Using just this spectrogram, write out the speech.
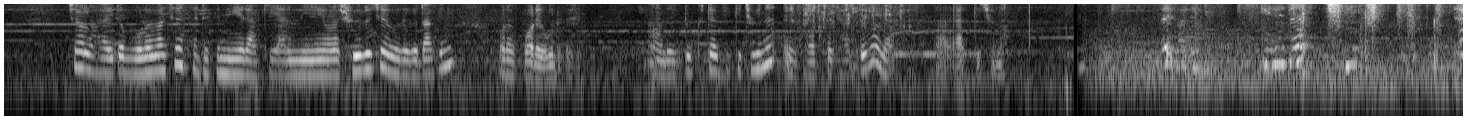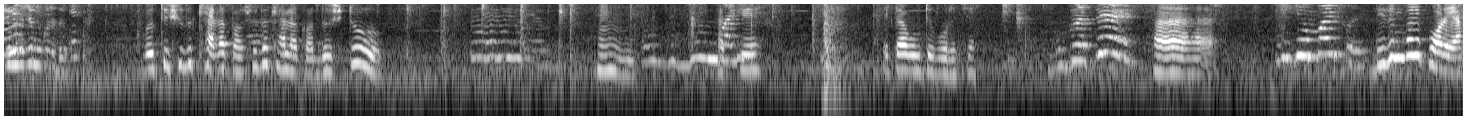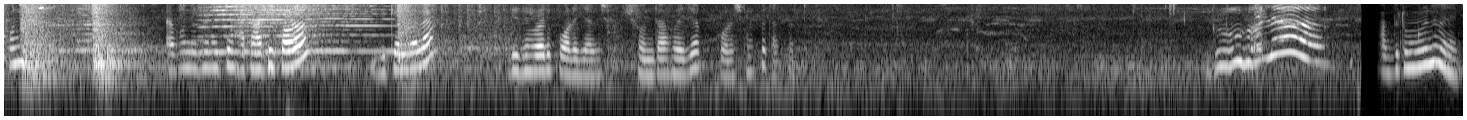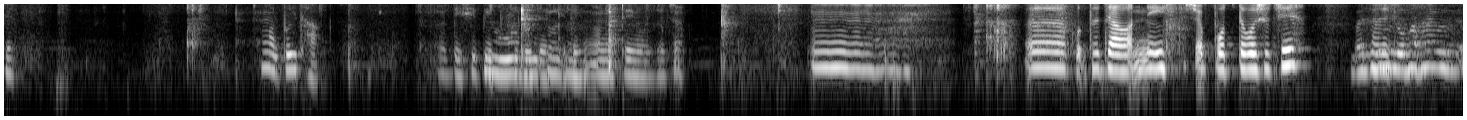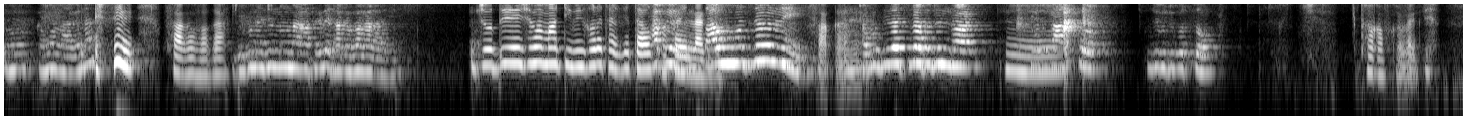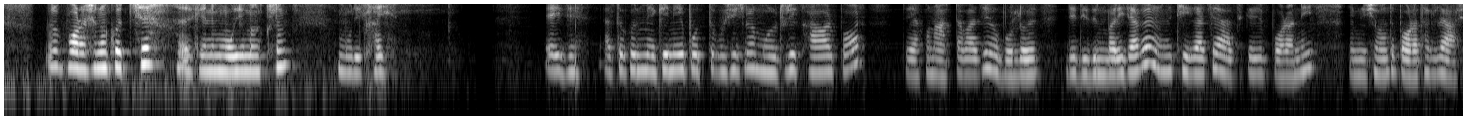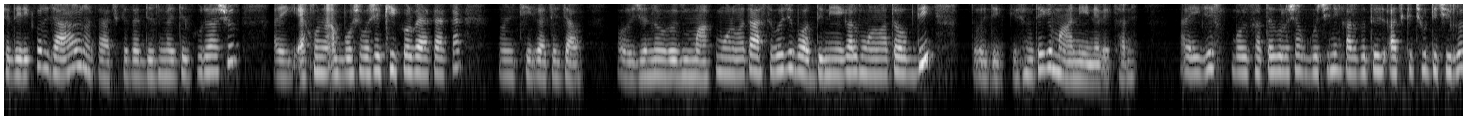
চল হাঁড়িটা ভরে গেছে, এটাকে নিয়ে রাখি। আর মেয়ে, ওরা শুয়ে রয়েছে, ওদেরকে ডাকিনি, ওরা পরে উঠবে। আমাদের টুকটাকি কিছুই না এই ঘরটা ঝাড় দেবো ব্যাস তা- আর কিছু না। তুই শুধু খেলা কর শুধু খেলা কর দুষ্টু। হুম আজকে এটা উঠে পড়েছে। হ্যাঁ হ্যাঁ। দিদিন বাড়ি পরে এখন এখন এখানে একটু হাঁটাহাঁটি করো বিকেলবেলা। দিদিন বাড়ি পরে যাবে সন্ধ্যা হয়ে যাক পড়াশোনা করে তারপর। ঘুম হলো আর দুটো মনে নেবে নাকি? অল্পই থাক। বেশি পেট ফুলে যায় খেতে অনেকটাই হয়ে গেছে। কোথাও যাওয়ার নেই সব পড়তে বসেছে। ফাঁকা ফাঁকা। না থাকলে ফাঁকা ফাঁকা লাগে। যদি এই সময় মা টিভি ঘরে থাকে তাও ফাঁকাই লাগে। তাও মনে ফাঁকা হ্যাঁ। ঠাকুর দিদা ছিল এতদিন ধর। করতো। ফাঁকা ফাঁকা লাগছে। পড়াশোনা করছে এখানে মুড়ি মাখলাম মুড়ি খাই। এই যে এতক্ষণ মেয়েকে নিয়ে পড়তে বসেছিলাম মুড়ি টুড়ি খাওয়ার পর তো এখন আটটা বাজে, ও বলল যে দিদুন বাড়ি যাবে? আমি ঠিক আছে, আজকে পড়া নেই। এমনি সময় তো পড়া থাকলে আসে দেরি করে, যাওয়া হবে না, তো আজকে তার দিদুন বাড়িতে ঘুরে আসুক। আর এখন বসে বসে কী করবে একা একা? আমি ঠিক আছে, যাও। ওই জন্য মাকে মাথা আসতে বলছি, বদ্দি নিয়ে গেল মাথা অবধি, তো ওই দিক এখান থেকে মা নিয়ে নেবে এখানে। আর এই যে বই খাতাগুলো সব গুছিয়ে নিই কালকে তো আজকে ছুটি ছিল,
